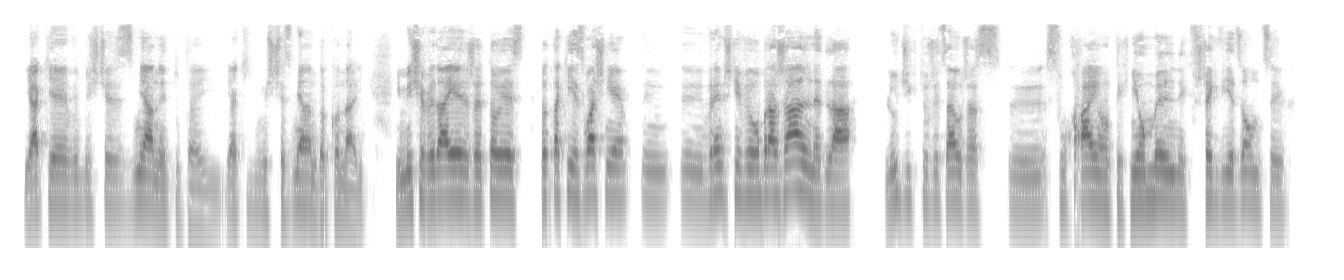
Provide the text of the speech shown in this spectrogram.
Jakie wy byście zmiany tutaj, jakich byście zmian dokonali? I mi się wydaje, że to jest, to takie jest właśnie y, y, wręcz niewyobrażalne dla ludzi, którzy cały czas y, słuchają tych nieomylnych, wszechwiedzących,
